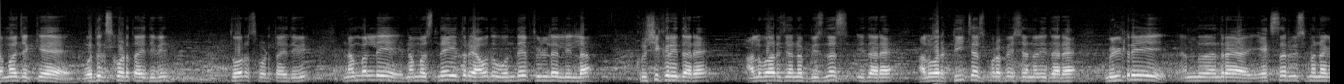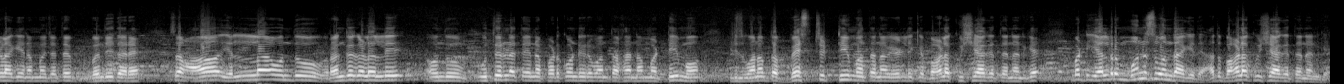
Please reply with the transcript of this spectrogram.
ಸಮಾಜಕ್ಕೆ ಒದಗಿಸ್ಕೊಡ್ತಾ ಇದ್ದೀವಿ, ತೋರಿಸ್ಕೊಡ್ತಾ ಇದ್ದೀವಿ. ನಮ್ಮಲ್ಲಿ ನಮ್ಮ ಸ್ನೇಹಿತರು ಯಾವುದೋ ಒಂದೇ ಫೀಲ್ಡಲ್ಲಿಲ್ಲ ಕೃಷಿಕರಿದ್ದಾರೆ. ಹಲವಾರು ಜನ ಬಿಸ್ನೆಸ್ ಇದ್ದಾರೆ, ಹಲವಾರು ಟೀಚರ್ಸ್ ಪ್ರೊಫೆಷನಲ್ ಇದ್ದಾರೆ ಮಿಲ್ಟ್ರಿ ಅಂದರೆ ಎಕ್ಸ್ ಸರ್ವಿಸ್ ಮೆನ್ಗಳಾಗಿ ನಮ್ಮ ಜೊತೆ ಬಂದಿದ್ದಾರೆ. ಸೊ ಆ ಎಲ್ಲ ಒಂದು ರಂಗಗಳಲ್ಲಿ ಒಂದು ಉತ್ತೀರ್ಣತೆಯನ್ನು ಪಡ್ಕೊಂಡಿರುವಂತಹ ನಮ್ಮ team it is one of the best team ಅಂತ ನಾವು ಹೇಳಲಿಕ್ಕೆ ಬಹಳ ಖುಷಿ ಆಗುತ್ತೆ ನನಗೆ. ಬಟ್ ಎಲ್ಲರ ಮನಸ್ಸು ಒಂದಾಗಿದೆ, ಅದು ಬಹಳ ಖುಷಿ ಆಗುತ್ತೆ ನನಗೆ.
